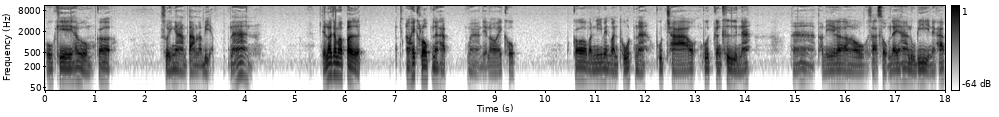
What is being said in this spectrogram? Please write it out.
โอเคครับผมก็สวยงามตามระเบียบนั่น เดี๋ยวเราจะมาเปิดเอาให้ครบนะครับ มาเดี๋ยวเราให้ครบ ก็วันนี้เป็นวันพุธนะ พุธเช้า พุธกลางคืนนะอ่าตอนนี้ก็เอาสะสมได้5รูบี้นะครับ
